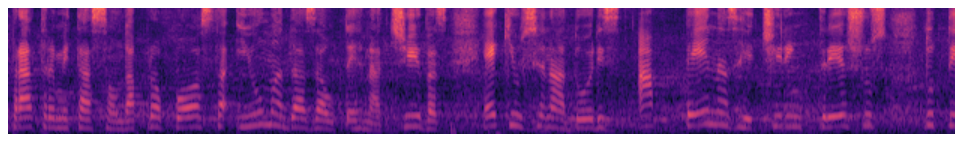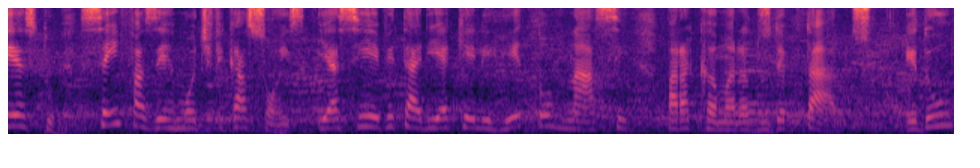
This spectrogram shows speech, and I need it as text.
para a tramitação da proposta e uma das alternativas é que os senadores apenas retirem trechos do texto, sem fazer modificações e assim evitaria que ele retornasse para a Câmara dos Deputados. Edu,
